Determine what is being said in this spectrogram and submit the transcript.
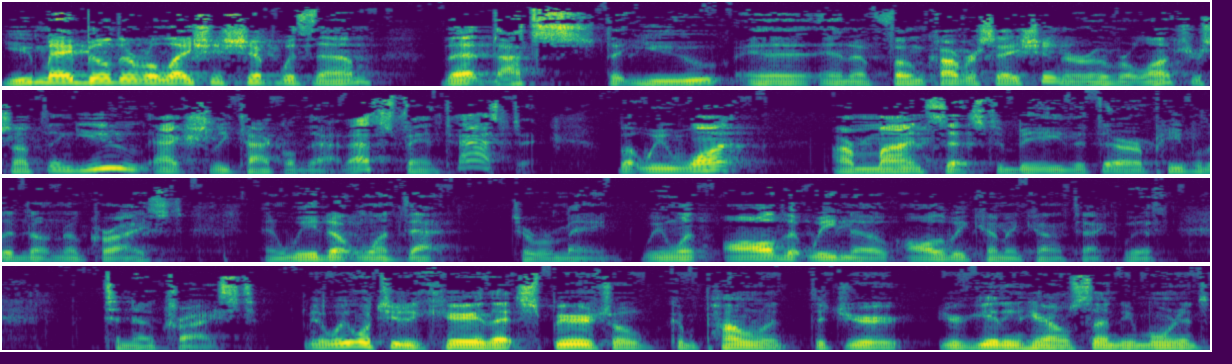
you may build a relationship with them that that's that you in, in, a phone conversation or over lunch or something you actually tackled that. That's fantastic. But we want our mindsets to be that there are people that don't know christ and we don't want that to remain. We want all that we know all that we come in contact with to know christ. Yeah, we want you to carry that spiritual component that you're you're getting here on sunday mornings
